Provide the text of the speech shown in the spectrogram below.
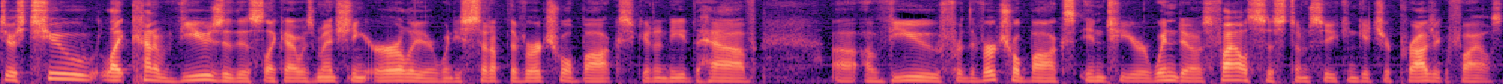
there's two like kind of views of this like I was mentioning earlier when you set up the virtual box you're going to need to have uh, a view for the virtual box into your Windows file system so you can get your project files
